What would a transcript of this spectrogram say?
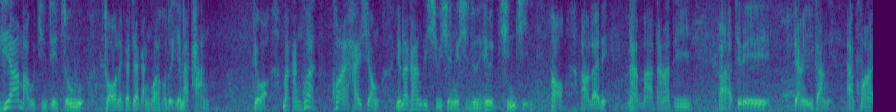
遐嘛有真济租租呢，个只共款好多盐啊坑。对不？嘛，赶快看下海上，原来讲伫休闲的时阵，迄个情景，吼，后来呢，那嘛通啊伫啊，这个钓鱼港呢，啊，看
